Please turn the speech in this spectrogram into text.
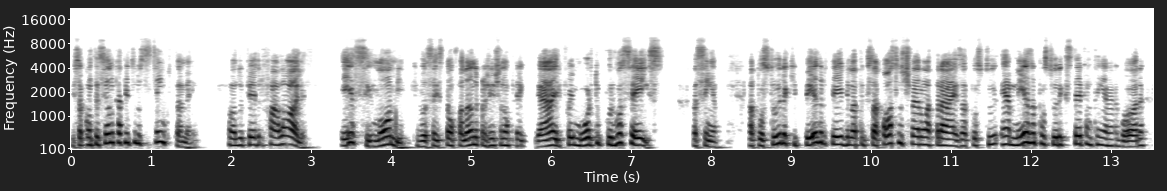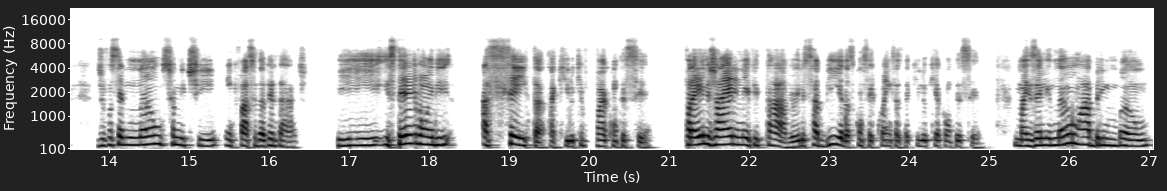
Isso aconteceu no capítulo 5 também, quando Pedro fala: olha, esse nome que vocês estão falando para a gente não pegar, ele foi morto por vocês. Assim, a postura que Pedro teve lá, que os apóstolos tiveram lá atrás, a postura é a mesma postura que Estevão tem agora, de você não se omitir em face da verdade. E Estevão, ele aceita aquilo que vai acontecer. Para ele já era inevitável, ele sabia das consequências daquilo que ia acontecer. Mas ele não abre mão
